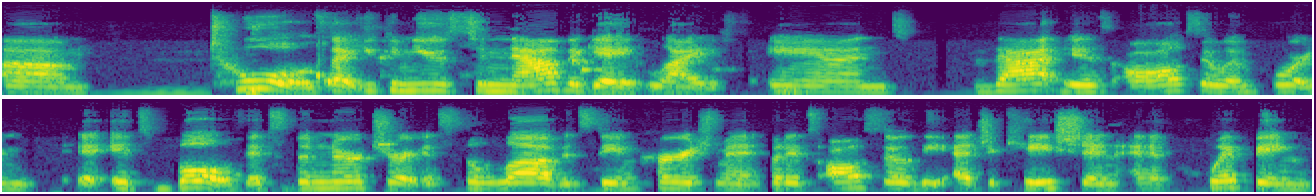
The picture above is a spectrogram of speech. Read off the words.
um, tools that you can use to navigate life. And that is also important. It's both. It's the nurture it's the love it's the encouragement but it's also the education and equipping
